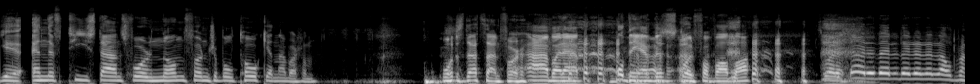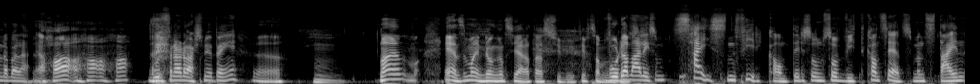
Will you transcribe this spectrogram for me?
Yeah, NFT stands for non-fungible token. Jeg bare sånn What does that stand for? jeg bare, Og det består for hva da? Så bare, der, der, der, der, alt mulig, bare Jaha, aha, aha. Hvorfor har det vært så mye penger? Ja. Hmm. Nei, eneste man kan si, er at det er subjektivt. sammen. Hvordan er liksom 16 firkanter som så vidt kan se ut som en stein,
